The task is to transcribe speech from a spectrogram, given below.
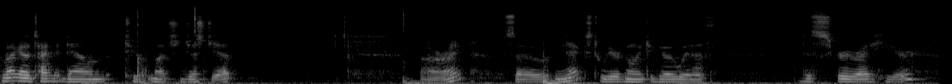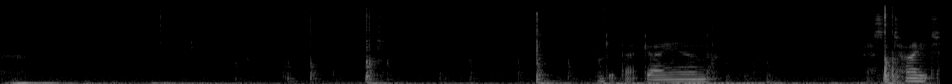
I'm not going to tighten it down too much just yet. All right, so next we are going to go with this screw right here. Get that guy in nice and tight,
